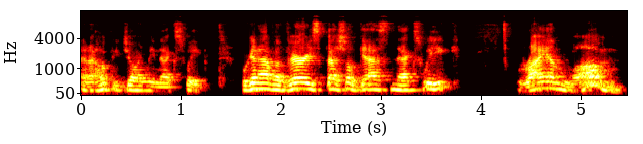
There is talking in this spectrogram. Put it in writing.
and I hope you join me next week. We're going to have a very special guest next week. Ryan Lum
